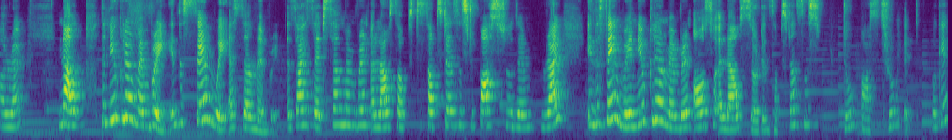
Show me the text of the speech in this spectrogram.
Alright. Now, the nuclear membrane in the same way as cell membrane. As I said, cell membrane allows sub substances to pass through them, right? In the same way, nuclear membrane also allows certain substances to pass through it, okay?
